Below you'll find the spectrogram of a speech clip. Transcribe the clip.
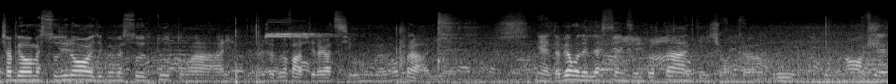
ci abbiamo messo di noi, ci abbiamo messo del tutto, ma niente, ce l'abbiamo fatti, i ragazzi comunque erano bravi. E, niente, abbiamo delle assenze importanti, ci manca Bruno, che conosce,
